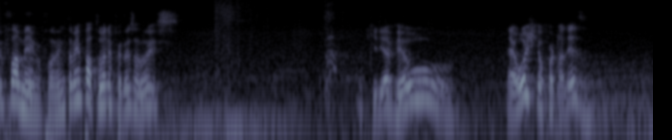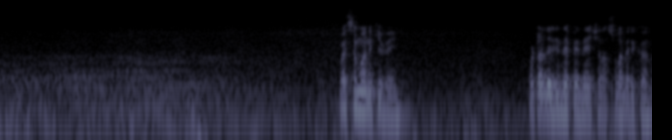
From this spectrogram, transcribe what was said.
E o Flamengo? O Flamengo também empatou, né? Foi 2x2. Eu queria ver o. É hoje que é o Fortaleza? Ou é semana que vem? Fortaleza Independente na Sul-Americana.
